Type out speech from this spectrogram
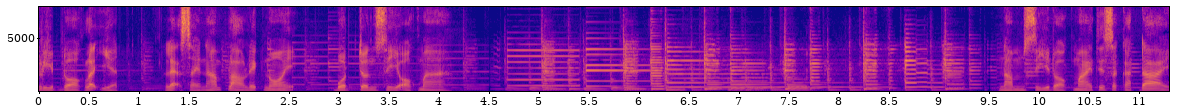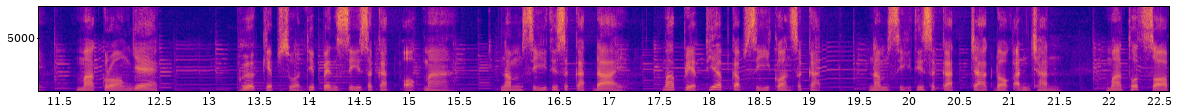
กลีบดอกละเอียด และใส่น้ำเปล่าเล็กน้อย บดจนสีออกมา นำสีดอกไม้ที่สกัดได้มากรองแยก เพื่อเก็บส่วนที่เป็นสีสกัดออกมานำสีที่สกัดได้มาเปรียบเทียบกับสีก่อนสกัดนำสีที่สกัดจากดอกอัญชัน มาทดสอบ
